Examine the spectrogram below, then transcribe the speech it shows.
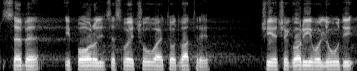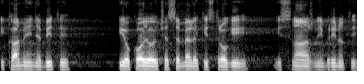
sebe i porodice svoje čuvajte od vatre, čije će gorivo ljudi i kamenje biti i o kojoj će se meleki strogi i snažni brinuti,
